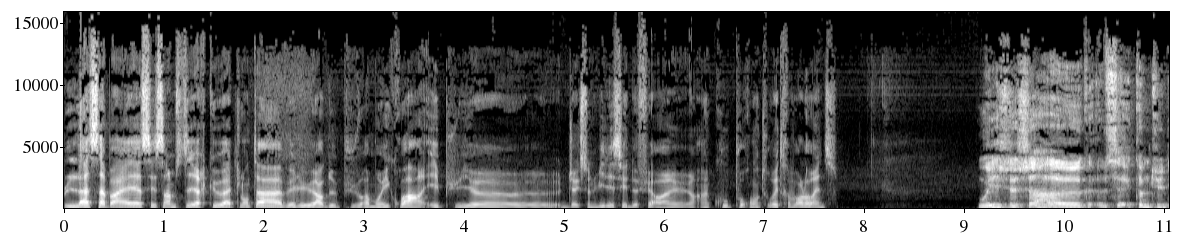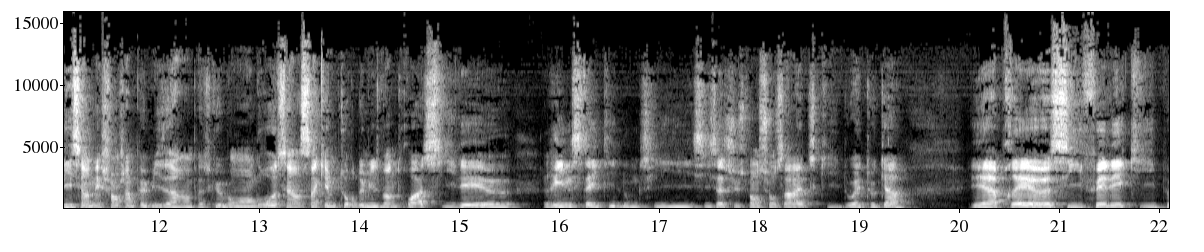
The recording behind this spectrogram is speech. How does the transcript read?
Là ça paraît assez simple, c'est-à-dire que Atlanta avait l'air de plus vraiment y croire et puis euh, Jacksonville essaye de faire un, coup pour entourer Trevor Lawrence. Oui, c'est ça. Euh, comme tu dis, c'est un échange un peu bizarre hein, parce que bon, en gros, c'est un cinquième tour 2023 s'il est euh, reinstated, donc si, si sa suspension s'arrête, ce qui doit être le cas. Et après, euh, s'il fait l'équipe,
